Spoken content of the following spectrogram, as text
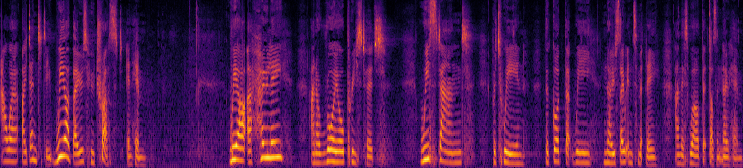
our identity. We are those who trust in Him. We are a holy and a royal priesthood. We stand between the God that we know so intimately and this world that doesn't know Him.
